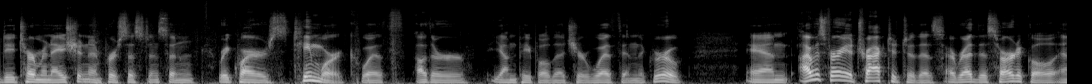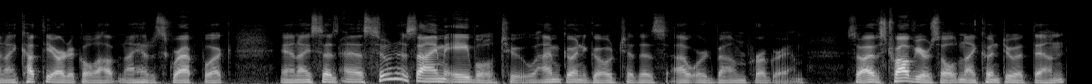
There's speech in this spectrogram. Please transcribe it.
determination and persistence and requires teamwork with other young people that you're with in the group. And I was very attracted to this. I read this article and I cut the article out and I had a scrapbook and I said, as soon as I'm able to, I'm going to go to this Outward Bound program. So I was 12 years old and I couldn't do it then.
